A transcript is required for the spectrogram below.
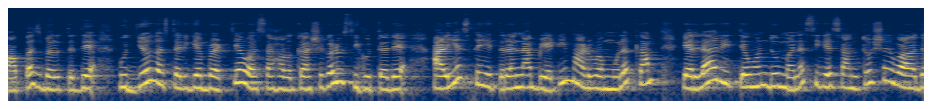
ವಾಪಸ್ ಬರುತ್ತದೆ. ಉದ್ಯೋಗಸ್ಥರಿಗೆ ಬಡ್ತಿಯ ಹೊಸ ಅವಕಾಶಗಳು ಸಿಗುತ್ತದೆ. ಹಳೆಯ ಸ್ನೇಹಿತರನ್ನು ಭೇಟಿ ಮಾಡುವ ಮೂಲಕ ಎಲ್ಲ ರೀತಿಯ ಒಂದು ಮನಸ್ಸಿಗೆ ಸಂತೋಷವಾದ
